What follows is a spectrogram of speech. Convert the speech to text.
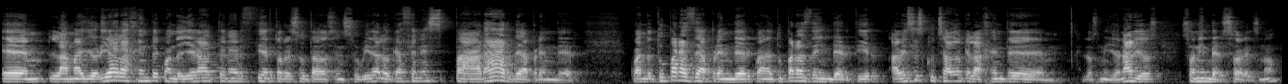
Em, la mayoría de la gente cuando llega a tener ciertos resultados en su vida lo que hacen es parar de aprender. Cuando tú paras de aprender, cuando tú paras de invertir, habéis escuchado que la gente, los millonarios, son inversores, ¿no?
